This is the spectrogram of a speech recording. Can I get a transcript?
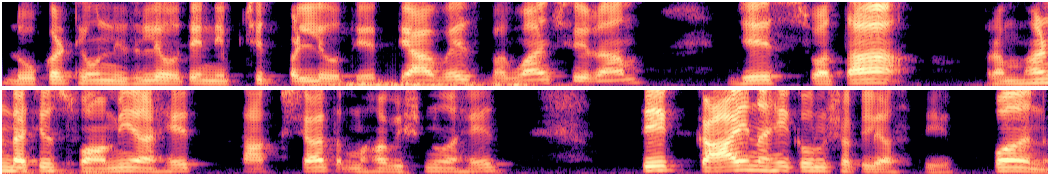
डोकं ठेवून निजले होते निश्चित पडले होते. त्यावेळेस भगवान श्रीराम जे स्वतः ब्रह्मांडाचे स्वामी आहेत साक्षात महाविष्णू आहेत ते काय नाही करू शकले असते. पण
